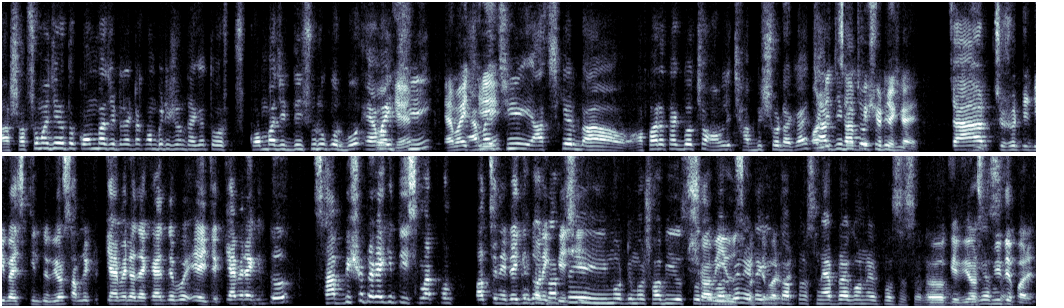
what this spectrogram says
আর সবসময় যেহেতু কম বাজেটের একটা কম্পিটিশন থাকে তো কম বাজেট দিয়ে শুরু করব। এমআই. থ্রি এমআই থ্রি আজকের অফারে থাকবে হচ্ছে অনলি ছাব্বিশশো টাকায়। চার জিবি টাকায়। চার চৌষট্টি ডিভাইস কিন্তু ভিউয়ার্স আমরা একটু ক্যামেরা দেখায় দেবো। এই যে ক্যামেরা কিন্তু ছাব্বিশশো টাকায় কিন্তু স্মার্টফোন পাচ্ছেন এটাই কিন্তু অনেক বেশি। ইমো সব ইউজ করতে পারবেন। এটা কিন্তু। আপনার স্ন্যাপড্রাগনের প্রসেসর ওকে ভিউয়ার্স নিতে পারেন।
